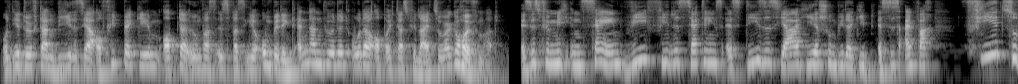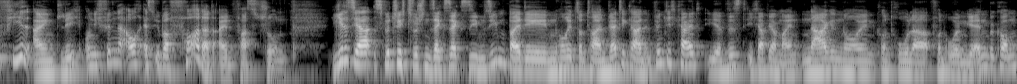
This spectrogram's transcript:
und ihr dürft dann wie jedes Jahr auch Feedback geben, ob da irgendwas ist, was ihr unbedingt ändern würdet oder ob euch das vielleicht sogar geholfen hat. Es ist für mich insane, wie viele Settings es dieses Jahr hier schon wieder gibt. Es ist einfach viel zu viel eigentlich und ich finde auch, es überfordert einen fast schon. Jedes Jahr switche ich zwischen 6677 bei den horizontalen vertikalen Empfindlichkeit. Ihr wisst, ich habe ja meinen nagelneuen Controller von OMGN bekommen.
